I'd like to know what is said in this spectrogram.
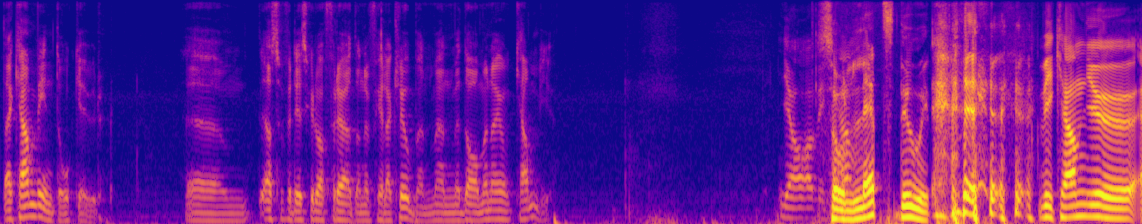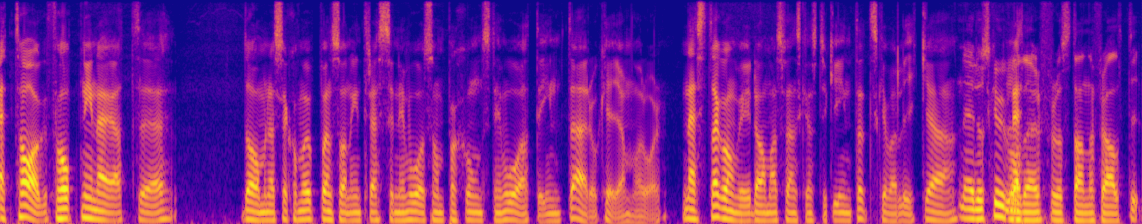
Där kan vi inte åka ur. Ehm, alltså för det skulle vara förödande för hela klubben, men med damerna kan vi ju. Ja, vi, So kan, let's do it! vi kan ju ett tag. Förhoppningen är ju att eh, damerna ska komma upp på en sån intressenivå, som pensionsnivå, att det inte är okej om några år. Nästa gång vi är i damallsvenskan så tycker jag inte att det ska vara lika, Nej då ska vi Lätt. vara där för att stanna för alltid.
